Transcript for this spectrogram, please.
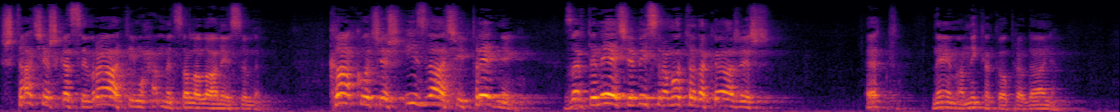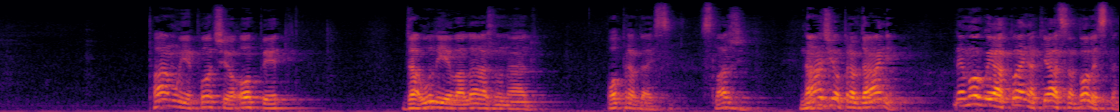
Šta ćeš kad se vrati Muhammed sallallahu alaihi sallam? Kako ćeš izaći pred njeg? Zar te neće biti sramota da kažeš eto, nemam nikakva opravdanja. Pa mu je počeo opet da ulijeva lažnu nadu. Opravdaj se, slaži. Nađi opravdanje. Ne mogu ja klanjati, ja sam bolestan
